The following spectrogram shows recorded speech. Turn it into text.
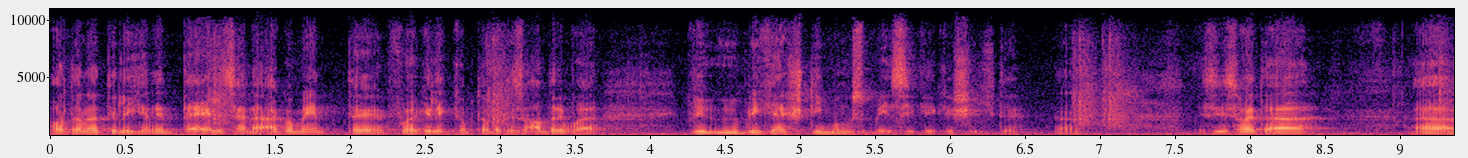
hat er natürlich einen Teil seiner Argumente vorgelegt gehabt, aber das andere war wie üblich eine stimmungsmäßige Geschichte. Ja. Das ist halt ein, ein,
